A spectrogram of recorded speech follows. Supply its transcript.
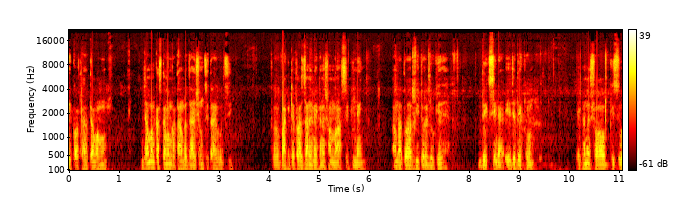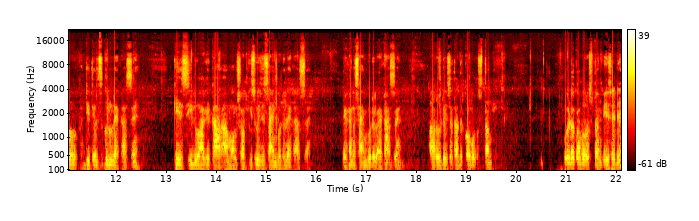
এই কথা, তেমন, যেমন কাজ তেমন কথা, আমরা যাই শুনছি তাই বলছি। তো বাকিটা তো আর জানি না এখানে স্বর্ণ আছে কি নেই। আমরা তো আর ভিতরে ঢুকে দেখছি না। এই যে দেখুন, এখানে সব কিছু ডিটেলসগুলো লেখা আছে। কে ছিল আগে, কার আমল, সব কিছু এই যে সাইনবোর্ডে লেখা আছে। এখানে সাইনবোর্ডে লেখা আছে। আর ওইটা হচ্ছে তাদের কবরস্থান। ওইটা কবরস্থান এই সাইডে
